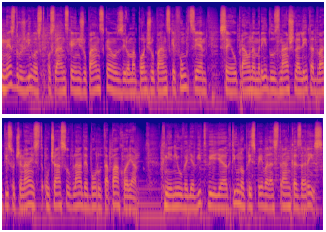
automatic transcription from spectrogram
Nezdružljivost poslanske in županske oziroma podžupanske funkcije se je v pravnem redu znašla leta 2011 v času vlade Boruta Pahorja. K njeni uveljavitvi je aktivno prispevala stranka za res.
